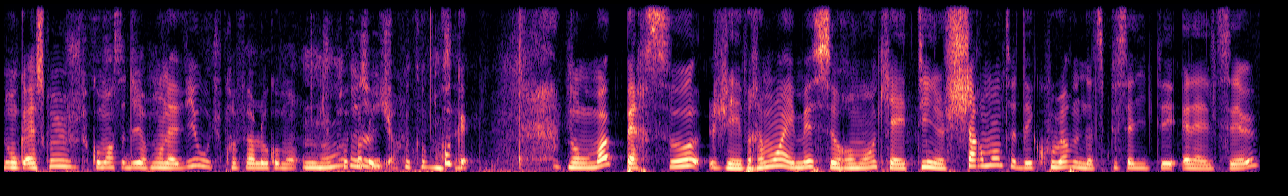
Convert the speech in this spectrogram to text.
Donc, est-ce que je commence à dire mon avis ou tu préfères le commencer Non, je préfère vas-y, le tu dire? peux commencer. Ok. Donc moi, perso, j'ai vraiment aimé ce roman qui a été une charmante découverte de notre spécialité NLCE.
